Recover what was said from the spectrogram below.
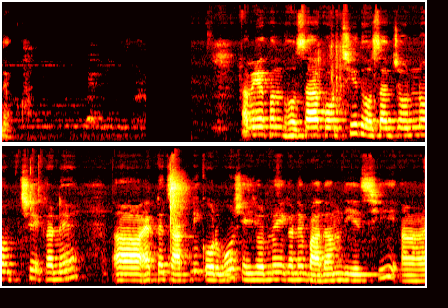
দেখো। আমি এখন ধোসা করছি। ধোসার জন্য হচ্ছে এখানে একটা চাটনি করব, সেই জন্য এখানে বাদাম দিয়েছি, আর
